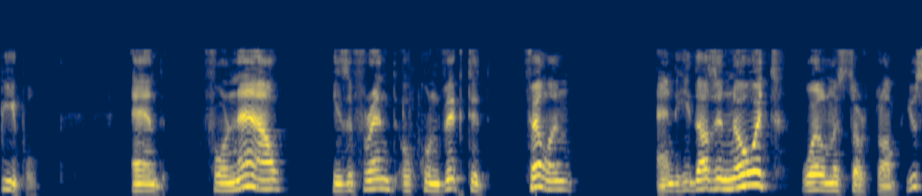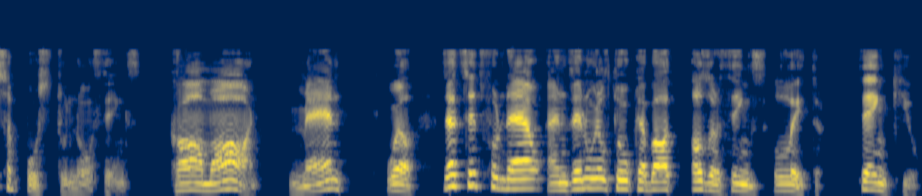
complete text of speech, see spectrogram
people. And for now, he's a friend of convicted felon and he doesn't know it. Well, Mr. Trump, you're supposed to know things. Come on, man. Well, that's it for now, and then we'll talk about other things later. Thank you.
